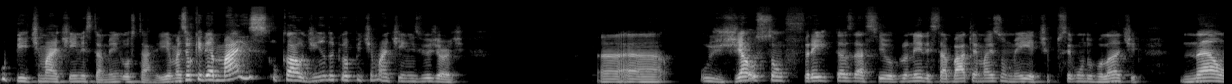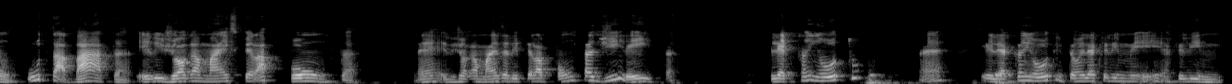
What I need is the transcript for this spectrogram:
O Pete Martinez também gostaria. Mas eu queria mais o Claudinho do que o Pete Martinez, viu, Jorge? Uh, o Gelson Freitas da Silva. Bruneiro, Tabata é mais um meia, tipo segundo volante. Não, o Tabata ele joga mais pela ponta, né? Ele joga mais ali pela ponta direita. Ele é canhoto, né? Ele é canhoto, então ele é aquele meio, aquele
